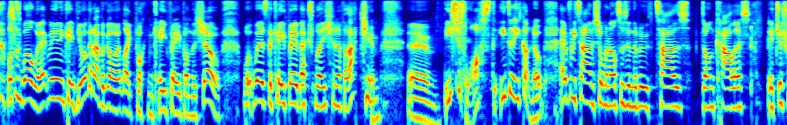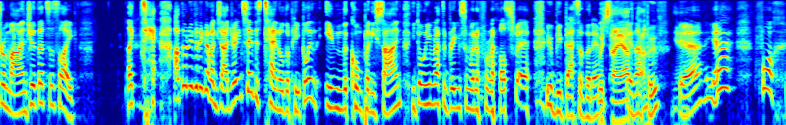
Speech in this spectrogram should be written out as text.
what does well work mean? If you're gonna have a go at like fucking kayfabe on the show, where's the kayfabe explanation of that, Jim? Um, he's just lost. He, he's got no. Every time someone else is in the booth, Taz, Don Callis, it just reminds you that it's like like ten, I don't even think I'm exaggerating. Say there's ten other people in in the company signed. You don't even have to bring someone from elsewhere who'd be better than him. Which they have in that done. booth. Yeah. Yeah. yeah, Fuck.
